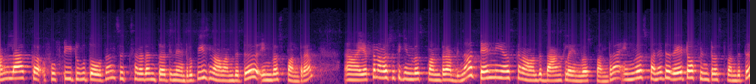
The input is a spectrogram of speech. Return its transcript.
one lakh fifty two thousand six hundred and thirty nine rupees நான் வந்துட்டு இன்வெஸ்ட் பண்ணுறேன் எத்தனை வருஷத்துக்கு இன்வெஸ்ட் பண்ணுறேன் அப்படின்னா டென் இயர்ஸ்க்கு நான் வந்து பேங்க்கில் இன்வெஸ்ட் பண்ணுறேன் இன்வெஸ்ட் பண்ணிவிட்டு ரேட் ஆஃப் இன்ட்ரெஸ்ட் வந்துட்டு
